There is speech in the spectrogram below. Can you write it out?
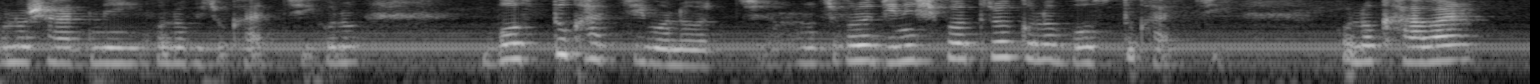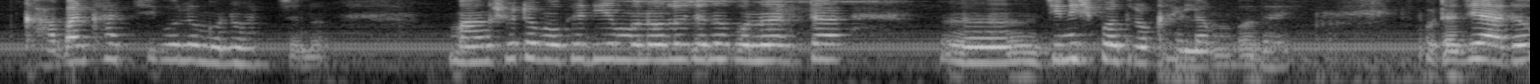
কোনো স্বাদ নেই, কোনো কিছু খাচ্ছি, কোনো বস্তু খাচ্ছি মনে হচ্ছে। হচ্ছে কোনো জিনিসপত্র, কোনো বস্তু খাচ্ছি। কোনো খাবার খাবার খাচ্ছি বলে মনে হচ্ছে না। মাংসটা মুখে দিয়ে মনে হলো যেন কোনো একটা জিনিসপত্র খেলাম বোধহয়। ওটা যে আদৌ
